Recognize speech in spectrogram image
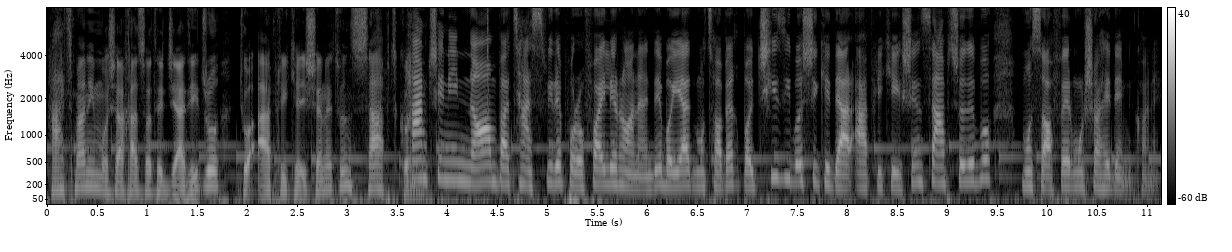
حتما این مشخصات جدید رو تو اپلیکیشنتون ثبت کنید. همچنین نام و تصویر پروفایل راننده باید مطابق با چیزی باشه که در اپلیکیشن ثبت شده و مسافر مشاهده می‌کنه.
